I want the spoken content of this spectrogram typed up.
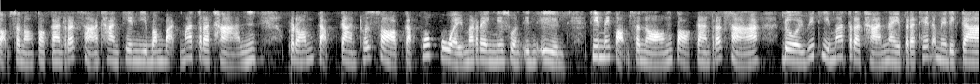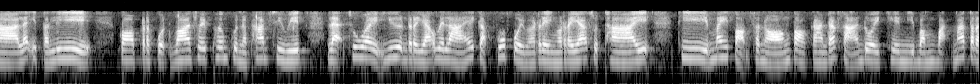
ตอบสนองต่อการรักษาทางเคมีบำบัดมาตรฐาน พร้อมกับการทดสอบกับผู้ป่วยมะเร็งในส่วนอื่น ๆ ที่ไม่ตอบสนองต่อการรักษา โดยวิธีมาตรฐานในประเทศอเมริกาและอิตาลี ก็ปรากฏว่าช่วยเพิ่มคุณภาพชีวิต และช่วยยืดระยะเวลาให้กับผู้ป่วยมะเร็งระยะสุดท้าย ที่ไม่ตอบสนองต่อการรักษาโดยเคมีบำบัดมาตร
